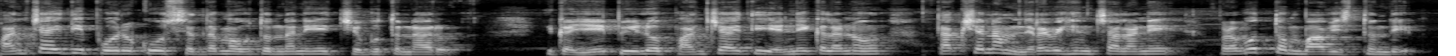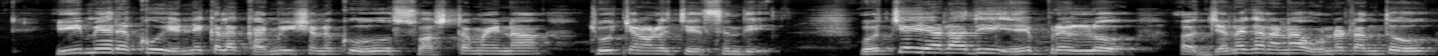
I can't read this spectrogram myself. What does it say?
పంచాయతీ పోరుకు సిద్ధమవుతుందని చెబుతున్నారు. ఇక ఏపీలో పంచాయతీ ఎన్నికలను తక్షణం నిర్వహించాలని ప్రభుత్వం భావిస్తుంది. ఈ మేరకు ఎన్నికల కమిషన్కు స్పష్టమైన సూచనలు చేసింది. వచ్చే ఏడాది ఏప్రిల్లో జనగణన ఉండటంతో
